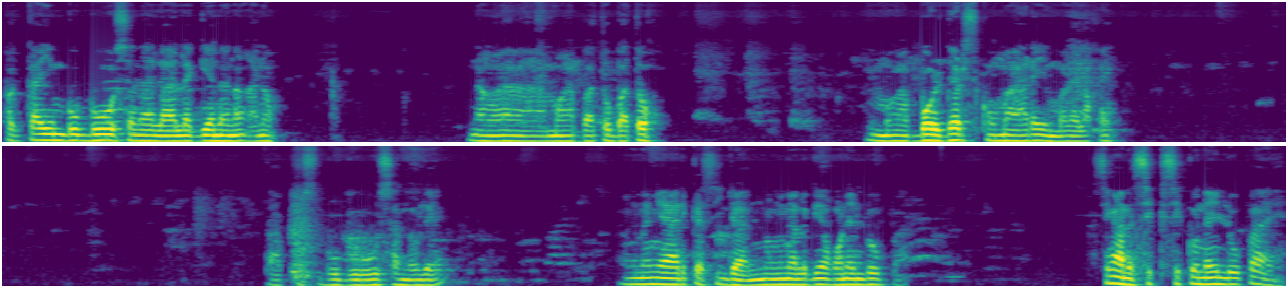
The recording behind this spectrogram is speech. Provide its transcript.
pagka yung bubuhusan na lalagyan na ng ano, ng ah, mga bato-bato. Yung mga boulders kung maaari, yung malalaki. Tapos bubuhusan uli. Ang nangyari kasi dyan, nung nalagyan ko ng lupa, kasi nga nasiksik ko na yung lupa eh.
